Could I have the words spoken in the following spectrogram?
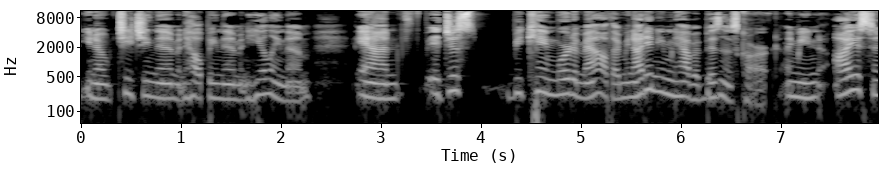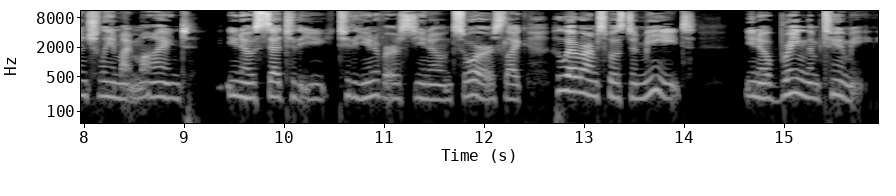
you know teaching them and helping them and healing them, and it just became word of mouth. I mean, I didn't even have a business card. I mean, I essentially in my mind, you know, said to the to the universe, you know, and source, like whoever I'm supposed to meet, you know, bring them to me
